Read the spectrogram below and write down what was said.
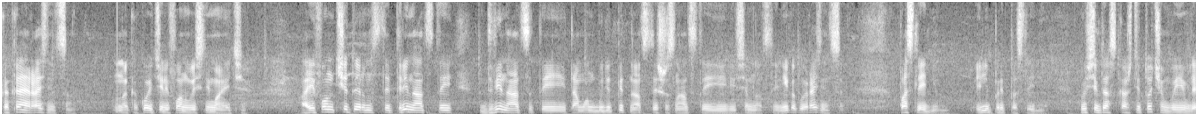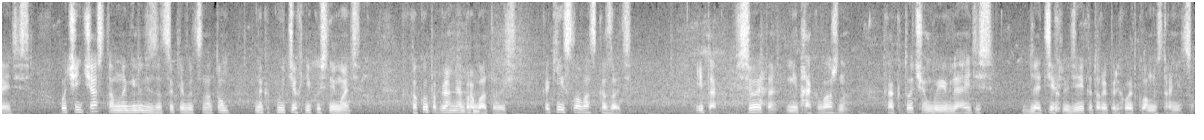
Какая разница, на какой телефон вы снимаете? iPhone 14, 13, 12, там он будет 15, 16 или 17. Никакой разницы. Последним или предпоследним. Вы всегда скажете то, чем вы являетесь. Очень часто многие люди зацикливаются на том, на какую технику снимать, к какой программе обрабатывать, какие слова сказать. Итак, все это не так важно, как то, чем вы являетесь для тех людей, которые приходят к вам на страницу.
